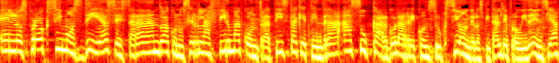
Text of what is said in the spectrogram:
En los próximos días se estará dando a conocer la firma contratista que tendrá a su cargo la reconstrucción del Hospital de Providencia,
